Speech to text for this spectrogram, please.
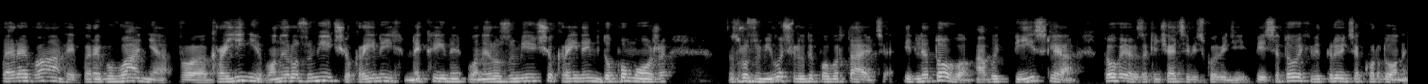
переваги перебування в країні. Вони розуміють, що країна їх не кине. Вони розуміють, що країна їм допоможе. Зрозуміло, що люди повертаються, і для того, аби після того, як закінчаться військові дії, після того, як відкриються кордони,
